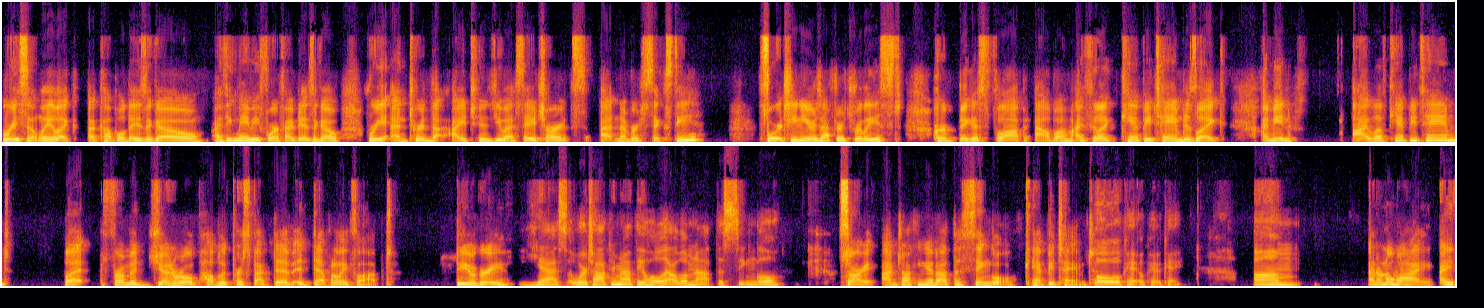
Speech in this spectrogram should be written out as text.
recently, like a couple days ago, I think maybe four or five days ago, re-entered the iTunes USA charts at number 60. 14 years after it's released, her biggest flop album. I feel like Can't Be Tamed is like, I mean, I love Can't Be Tamed, but from a general public perspective, it definitely flopped. Do you agree? yes we're talking about the whole album not the single Sorry, I'm talking about the single Can't Be Tamed. oh okay okay okay um I don't know why. I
